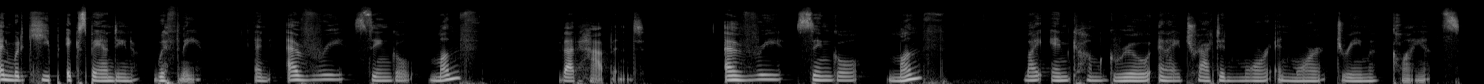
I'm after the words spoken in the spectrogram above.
and would keep expanding with me. And every single month, that happened. Every single month, my income grew and I attracted more and more dream clients.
